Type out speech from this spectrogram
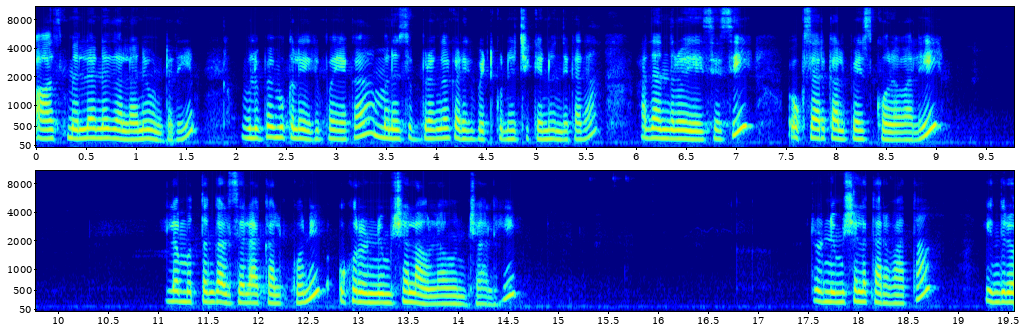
ఆ స్మెల్ అనేది అలానే ఉంటుంది. ఉల్లిపాయ ముక్కలు వేగిపోయాక మనం శుభ్రంగా కడిగి పెట్టుకున్న చికెన్ ఉంది కదా అది అందులో వేసేసి ఒకసారి కలిపేసుకోవాలి. ఇలా మొత్తం కలిసేలా కలుపుకొని ఒక రెండు నిమిషాలు అలా ఉంచాలి. రెండు నిమిషాల తర్వాత ఇందులో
